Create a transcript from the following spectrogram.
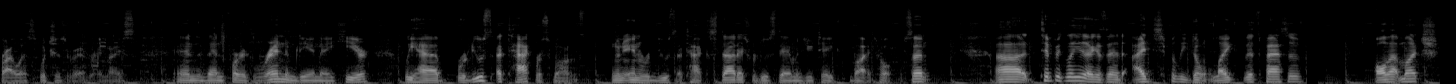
prowess, which is very, very nice. And then for his random DNA here, we have reduced attack response. When in reduced attack status, reduce damage you take by 12%. Uh, typically, like I said, I typically don't like this passive all that much,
